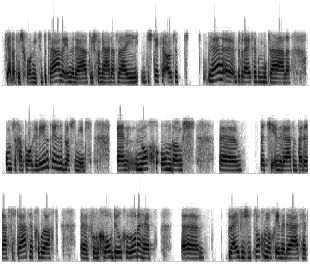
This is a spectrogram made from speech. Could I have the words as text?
ja, dat is gewoon niet te betalen inderdaad. Dus vandaar dat wij de stekker uit het hè, bedrijf hebben moeten halen om te gaan procederen tegen de Belastingdienst. En nog ondanks ehm, dat je inderdaad het bij de Raad van State hebt gebracht, voor een groot deel gewonnen hebt ehm, blijven ze toch nog inderdaad het,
